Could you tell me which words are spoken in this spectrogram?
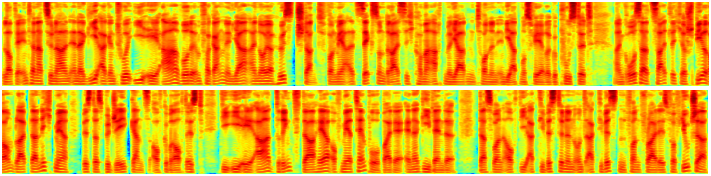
Laut der Internationalen Energieagentur IEA wurde im vergangenen Jahr ein neuer Höchststand von mehr als 36,8 Milliarden Tonnen in die Atmosphäre gepustet. Ein großer zeitlicher Spielraum bleibt da nicht mehr, bis das Budget ganz aufgebraucht ist. Die IEA dringt daher auf mehr Tempo bei der Energiewende. Das wollen auch die Aktivistinnen und Aktivisten von Fridays for Future.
